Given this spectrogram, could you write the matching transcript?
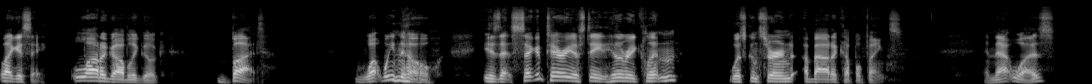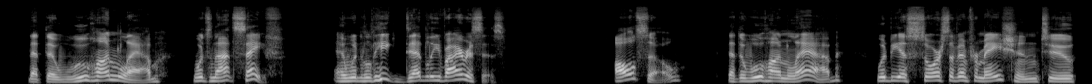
like I say, a lot of gobbledygook, but what we know is that Secretary of State Hillary Clinton was concerned about a couple things. And that was that the Wuhan lab was not safe and would leak deadly viruses. Also, that the Wuhan lab would be a source of information to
